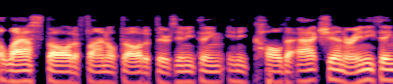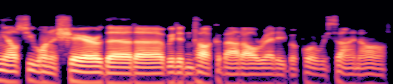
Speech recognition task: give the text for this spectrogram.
a last thought, a final thought, if there's anything, any call to action or anything else you want to share that uh, we didn't talk about already before we sign off.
